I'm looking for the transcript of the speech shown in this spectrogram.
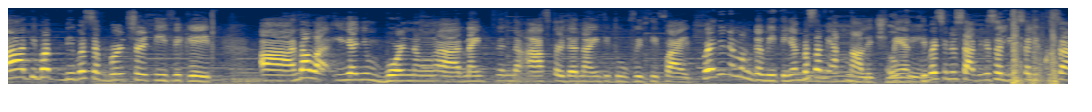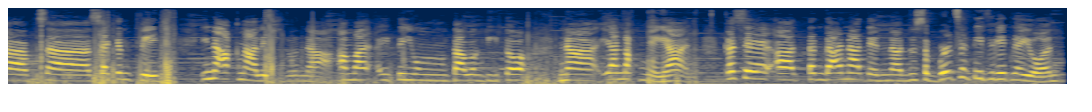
Ah, di ba, di ba sa birth certificate, ah, halimbawa, yan yung born ng, ah, 19 na after the 9255. Pwede namang gamitin yan, basta may acknowledgement. okay. Di ba sinasabi ko sa, li- sa, lik- sa, sa second page, ina-acknowledge doon na ama, ito yung tawag dito na anak niya yan. Kasi ah, tandaan natin na doon sa birth certificate ngayon,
